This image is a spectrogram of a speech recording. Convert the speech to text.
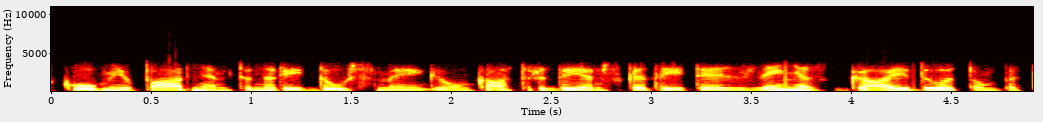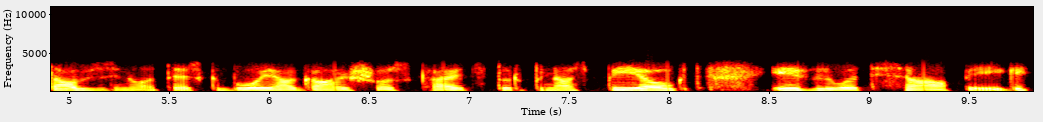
skumju pārņemti un arī dusmīgi, un katru dienu skatīties ziņas, gaidot un pat apzinoties, ka bojā gājušos skaits turpinās pieaugt, ir ļoti sāpīgi.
